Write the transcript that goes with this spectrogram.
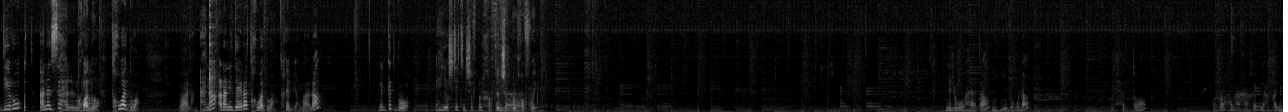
ديروا أنا نسهل المهمه 3 دوا 3 دوا فوالا هنا راني دايرة 3 doigts très bien voilà نقدبوا هي شتي تنشف بالخف تنشف بالخف oui. نلوو هذا الأولى. نحطو نروحو معاها غير بالعقل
